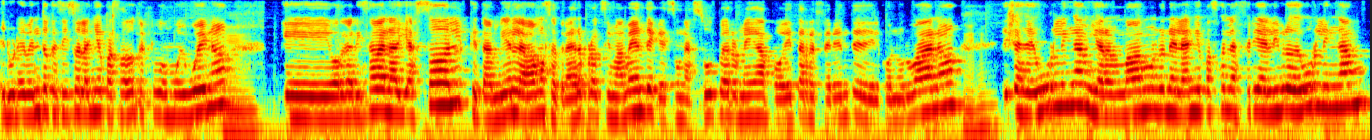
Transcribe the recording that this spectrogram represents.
en un evento que se hizo el año pasado que estuvo muy bueno, mm. que organizaba Nadia Sol, que también la vamos a traer próximamente, que es una súper mega poeta referente del conurbano. Ella es de Burlingame y armamos el año pasado en la Feria del Libro de Burlingame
